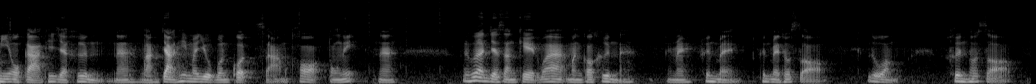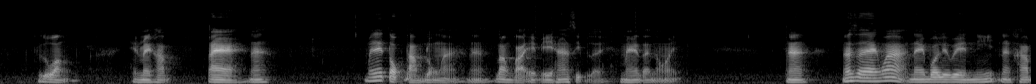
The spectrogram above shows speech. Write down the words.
มีโอกาสที่จะขึ้นนะหลังจากที่มาอยู่บนกฎ 3 ข้อตรงนี้นะเพื่อนๆจะสังเกตว่ามันก็ขึ้นนะเห็นไหมขึ้นไปขึ้นไปทดสอบล่วงขึ้นทดสอบล่วงเห็นไหมครับ แต่นะ ไม่ได้ตกต่ำลงมานะต่ำกว่า MA 50 เลยแม้แต่น้อยนะนั่นแสดงว่าในบริเวณนี้นะครับ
